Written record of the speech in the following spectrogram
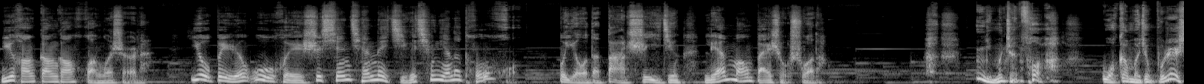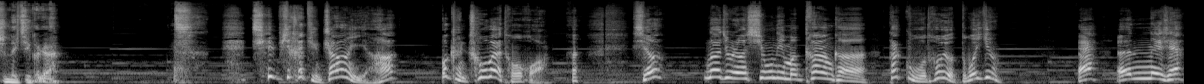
余杭刚刚缓过神来，又被人误会是先前那几个青年的同伙。不由得大吃一惊，连忙摆手说道：“ 你们整错了，我根本就不认识那几个人。这批还挺仗义啊，不肯出卖同伙。行，那就让兄弟们看看他骨头有多硬。哎，呃，那谁，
